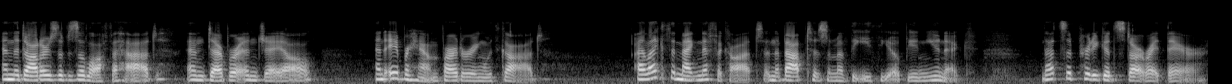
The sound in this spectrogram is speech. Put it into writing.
and the daughters of Zelophehad, and Deborah and Jael, and Abraham bartering with God. I like the Magnificat and the baptism of the Ethiopian eunuch. That's a pretty good start right there.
